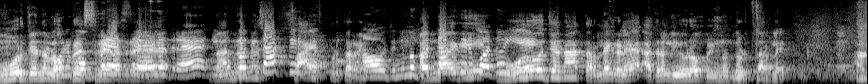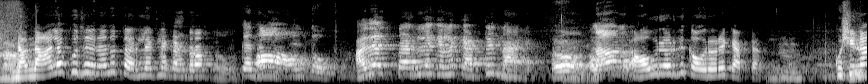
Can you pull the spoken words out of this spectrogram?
ಮೂರ್ ಜನರಲ್ಲಿ ಒಬ್ಬರ ಹೆಸರು ಹೇಳಿದ್ರೆ ನಿಮ್ಗ್ ಸಾಯಿಸ್ಬಿಡ್ತಾರೆ. ಹೌದು, ನಿಮ್ಗ್ ಹಂಗಾಗಿ ಮೂರು ಜನ ತರ್ಲೆಗಳೇ ಅದ್ರಲ್ಲಿ ಇವರೊಬ್ರು ಇನ್ನೂ ದೊಡ್ಡ ತರ್ಲೆ. ನಾವ್ ನಾಲ್ಕು ಜನನು ತರ್ಲೆಗ್ಲೆ ಕಂಡ್ರ. ಅದೇ ತರ್ಲೆಗೆಲ್ಲ ಕ್ಯಾಪ್ಟನ್ ನಾನೇ. ಅವ್ರವ್ರದಕ್ಕೆ ಅವ್ರವ್ರೇ ಕ್ಯಾಪ್ಟನ್ ಖುಷಿನಾ?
